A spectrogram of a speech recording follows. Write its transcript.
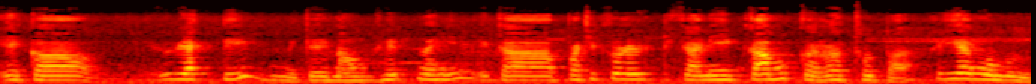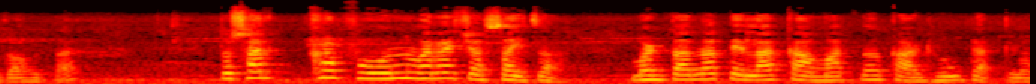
एका व्यक्ती मी काही नाव घेत नाही एका पर्टिक्युलर ठिकाणी काम करत होता यंग मुलगा होता. तो सारखा फोनवरच असायचा. म्हणताना त्याला कामातनं काढून टाकलं.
